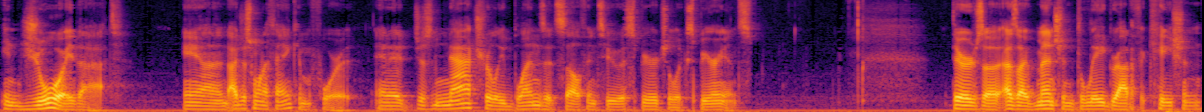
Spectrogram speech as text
enjoy that. And I just want to thank him for it. And it just naturally blends itself into a spiritual experience. There's, a, as I've mentioned, delayed gratification.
